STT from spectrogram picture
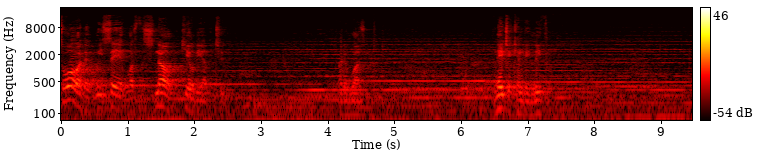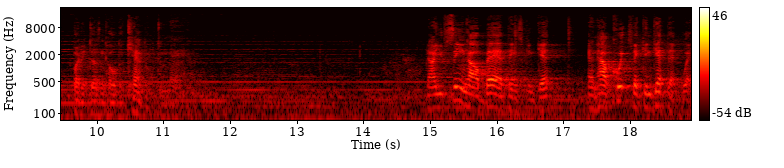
swore that we said it was the snow that killed the other two. But it wasn't. Nature can be lethal, but it doesn't hold a candle Now you've seen how bad things can get and how quick they can get that way.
